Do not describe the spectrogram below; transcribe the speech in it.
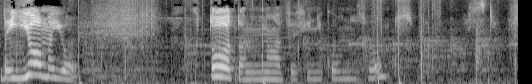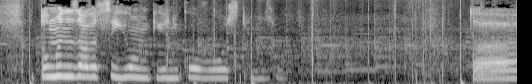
Да ё-моё! Хто там нафіг? Я нікого не звав. А То у мене зараз зйомки, я нікого в гості не звав. Та...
